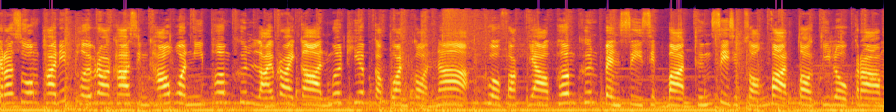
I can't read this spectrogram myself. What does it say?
กระทรวงพาณิชย์เผยราคาสินค้าวันนี้เพิ่มขึ้นหลายรายการเมื่อเทียบกับวันก่อนหน้า ถั่วฝักยาวเพิ่มขึ้นเป็น 40 บาทถึง 42 บาทต่อกิโลกรัม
